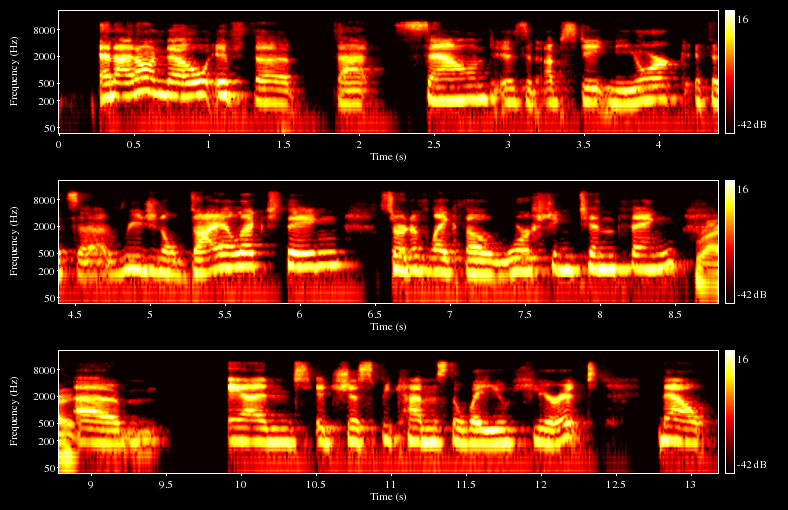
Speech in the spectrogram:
and I don't know if the that sound is in upstate New York, if it's a regional dialect thing, sort of like the Washington thing. Right. Um, and it just becomes the way you hear it. Now,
